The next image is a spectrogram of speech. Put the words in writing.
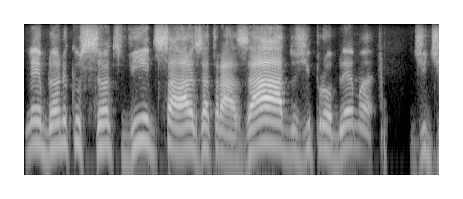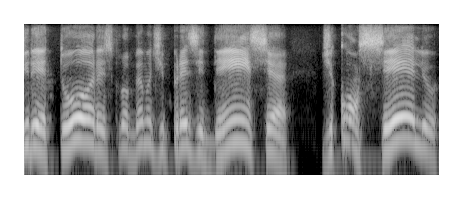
lembrando que o Santos vinha de salários atrasados, de problema de diretores, problema de presidência, de conselho,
